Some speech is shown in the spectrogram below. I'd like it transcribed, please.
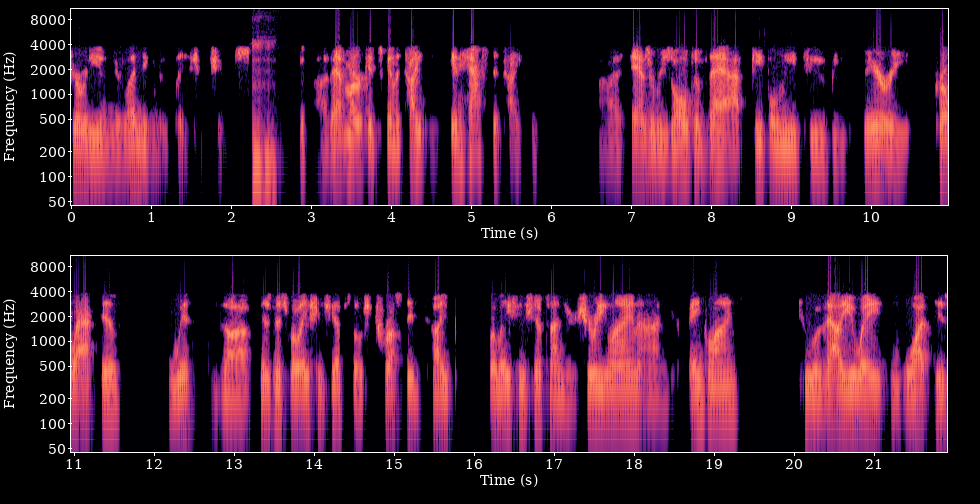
surety and your lending relationships. Mm-hmm. Uh, that market's going to tighten. It has to tighten. Uh, as a result of that, people need to be very proactive with the business relationships, those trusted type relationships on your surety line, on your bank lines, to evaluate what is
